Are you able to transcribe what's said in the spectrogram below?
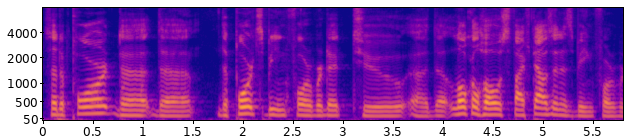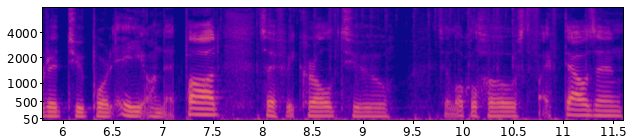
So the port, the, the, the port's being forwarded to uh, the local host 5000 is being forwarded to port 80 on that pod. So if we curl to say localhost 5000,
